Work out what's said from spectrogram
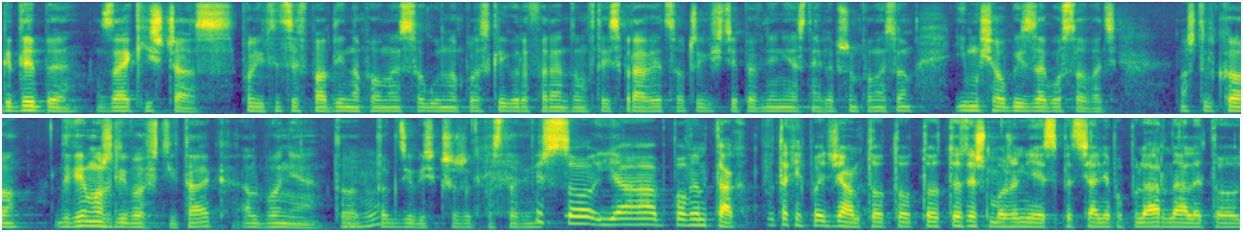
gdyby za jakiś czas politycy wpadli na pomysł ogólnopolskiego referendum w tej sprawie, co oczywiście pewnie nie jest najlepszym pomysłem i musiałbyś zagłosować. Masz tylko dwie możliwości, tak albo nie. To, to gdzie byś krzyżyk postawił? Wiesz co, ja powiem tak, tak jak powiedziałem, to, to, to, to też może nie jest specjalnie popularne, ale to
